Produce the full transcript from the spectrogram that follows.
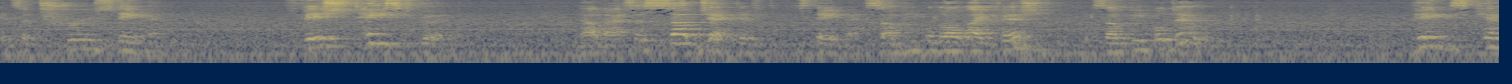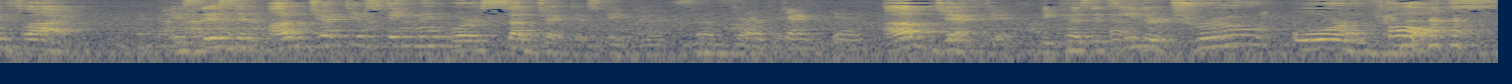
It's a true statement. Fish taste good. Now that's a subjective statement. Some people don't like fish, some people do. Pigs can fly. Is this an objective statement or a subjective statement? Subjective. Objective, because it's either true or false.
